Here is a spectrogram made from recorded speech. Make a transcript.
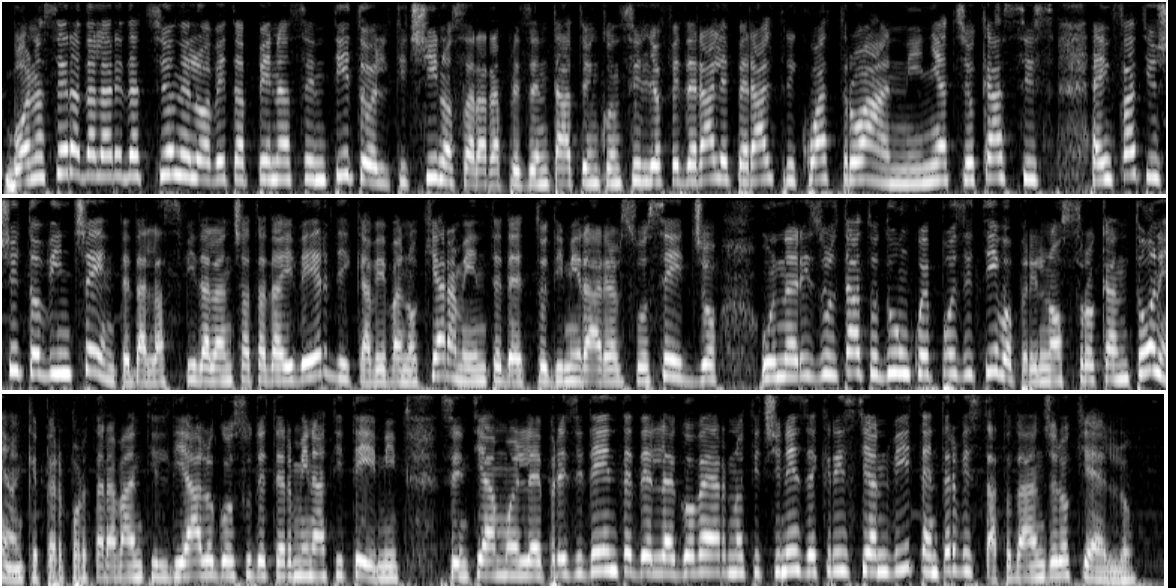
Buonasera dalla redazione, lo avete appena sentito, il Ticino sarà rappresentato in Consiglio federale per altri quattro anni. Ignazio Cassis è infatti uscito vincente dalla sfida lanciata dai Verdi che avevano chiaramente detto di mirare al suo seggio. Un risultato dunque positivo per il nostro cantone anche per portare avanti il dialogo su determinati temi. Sentiamo il presidente del governo ticinese Christian Vita intervistato da Angelo Chiello.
